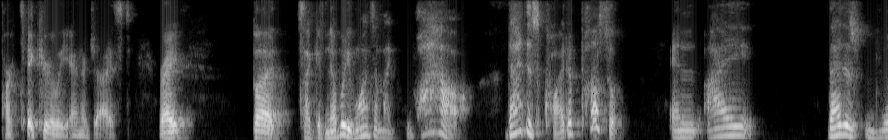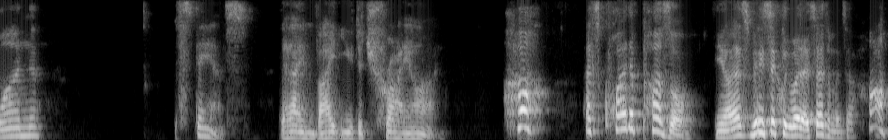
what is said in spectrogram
particularly energized, right? But it's like if nobody wants, I'm like, wow, that is quite a puzzle. And I, that is one stance that I invite you to try on. Huh, that's quite a puzzle. You know, that's basically what I said to them. I said, huh,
